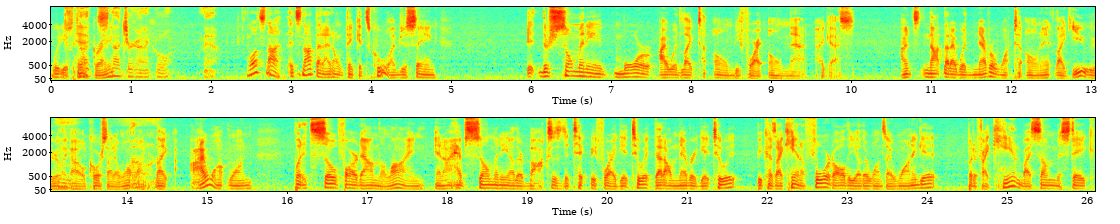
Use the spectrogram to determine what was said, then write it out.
what do you It's pick, not, right? It's not your kind of cool. Yeah. well, it's not it's not that I don't think it's cool. I'm just saying it, there's so many more I would like to own before I own that, I guess. It's not that I would never want to own it like you. You're like, Mhm. oh, of course I don't want I don't one. it. Like I want one, but it's so far down the line, and I have so many other boxes to tick before I get to it that I'll never get to it because I can't afford all the other ones I want to get. But if I can, by some mistake,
